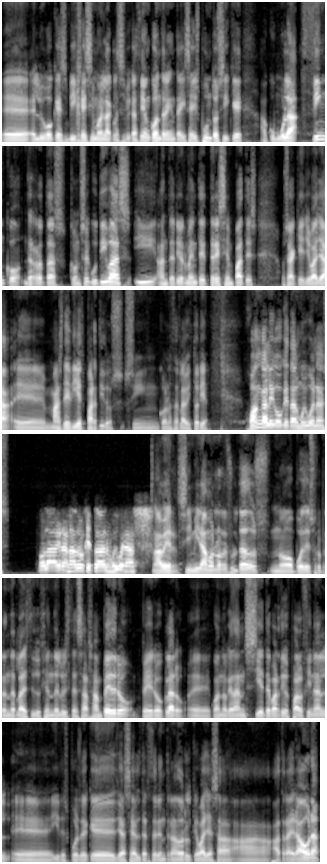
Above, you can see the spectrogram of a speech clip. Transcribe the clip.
eh, el Lugo que es vigésimo en la clasificación con 36 puntos y que acumula 5 derrotas consecutivas y anteriormente 3 empates, o sea que lleva ya eh, más de 10 partidos sin conocer la victoria. Juan Galego, ¿qué tal? Muy buenas. Hola Granado, ¿qué tal? Muy buenas. A ver, si miramos los resultados, no puede sorprender la destitución de Luis César San Pedro, pero claro, eh, cuando quedan siete partidos para el final eh, y después de que ya sea el tercer entrenador el que vayas a, a traer ahora,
